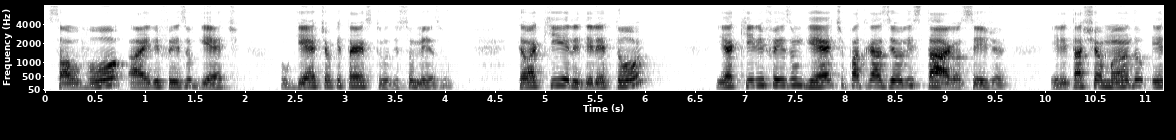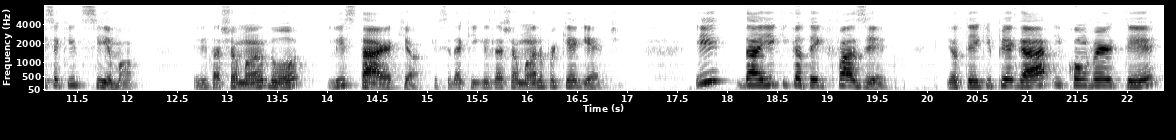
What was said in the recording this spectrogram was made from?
Salvou, aí ele fez o get. O get é o que traz tudo, isso mesmo. Então aqui ele deletou e aqui ele fez um get para trazer o listar, ou seja, ele está chamando esse aqui de cima, ó. Ele está chamando o listar aqui, ó. Esse daqui que ele está chamando porque é get. E daí o que, que eu tenho que fazer? Eu tenho que pegar e converter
